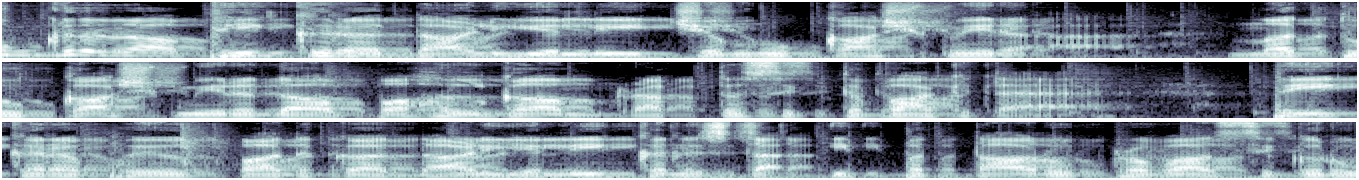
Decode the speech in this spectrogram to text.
ಉಗ್ರರ ಭೀಕರ ದಾಳಿಯಲ್ಲಿ ಜಮ್ಮು ಕಾಶ್ಮೀರ ಮತ್ತು ಕಾಶ್ಮೀರದ ಪಹಲ್ಗಾಮ್ ರಕ್ತಸಿಕ್ತವಾಗಿದೆ. ಭೀಕರ ಭಯೋತ್ಪಾದಕ ದಾಳಿಯಲ್ಲಿ ಕನಿಷ್ಠ ಇಪ್ಪತ್ತಾರು ಪ್ರವಾಸಿಗರು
